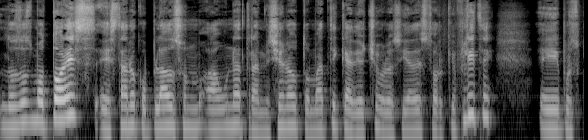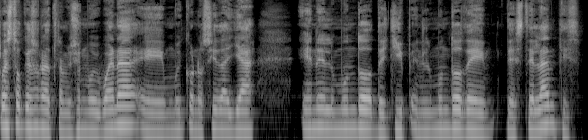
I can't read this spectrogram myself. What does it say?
dos, motores están acoplados a una transmisión automática de 8 velocidades torque flite. Eh, por supuesto que es una transmisión muy buena, eh, muy conocida ya en el mundo de Jeep, en el mundo de, de, Stellantis.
